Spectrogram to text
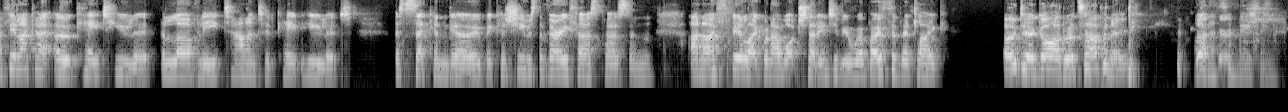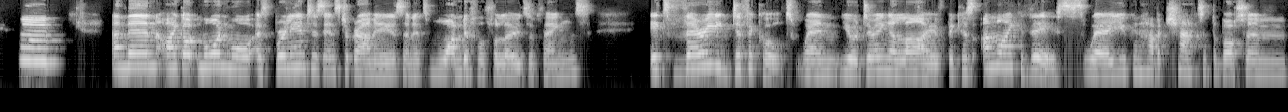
I feel like I owe Kate Hewlett, the lovely, talented Kate Hewlett, a second go because she was the very first person. And I feel like when I watched that interview, we're both a bit like, oh dear God, what's happening? Oh, that's amazing. Um, and then I got more and more, as brilliant as Instagram is, and it's wonderful for loads of things, it's very difficult when you're doing a live because, unlike this, where you can have a chat at the bottom,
